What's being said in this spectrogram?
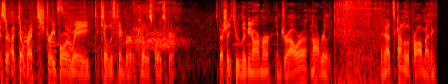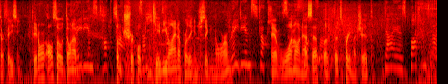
is there a direct, straightforward way to kill this Timber or kill this Void Spirit? Especially through Living Armor and Drow Not really. And that's kind of the problem I think they're facing. They don't also don't have some triple BKB lineup where they can just ignore them. They have one on SF, but that's pretty much it. Dire's bottom tower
